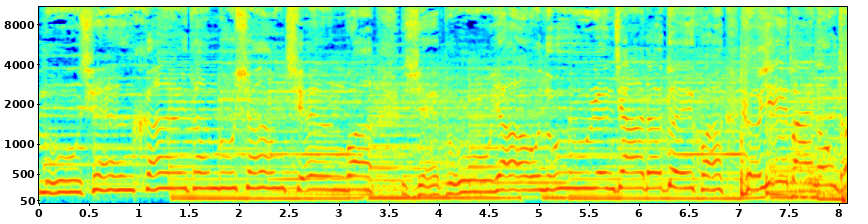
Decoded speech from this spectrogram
目前还谈不上牵挂，也不要路人甲的对话，可以摆弄头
